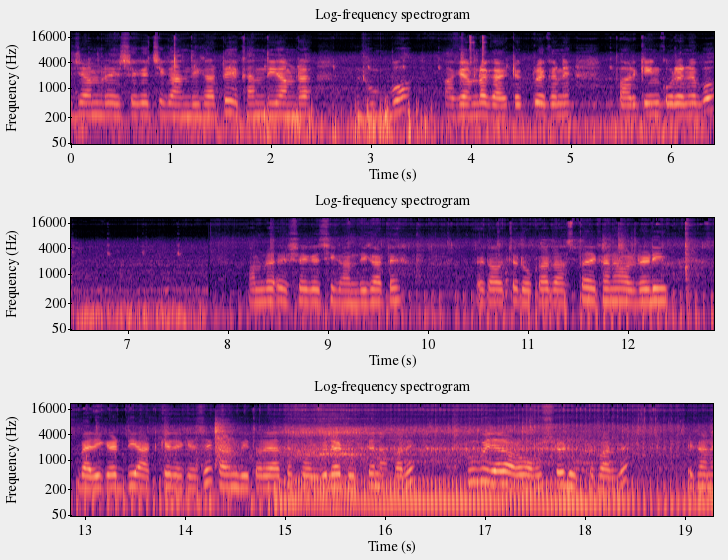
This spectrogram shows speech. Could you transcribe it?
এই যে আমরা এসে গেছি গান্ধীঘাটে, এখান দিয়ে আমরা ঢুকবো। আগে আমরা গাড়িটা একটু এখানে পার্কিং করে নেব। আমরা এসে গেছি গান্ধীঘাটে। এটা হচ্ছে ঢোকার রাস্তা। এখানে অলরেডি ব্যারিকেড দিয়ে আটকে রেখেছে, কারণ ভিতরে যাতে ফোর হুইলার ঢুকতে না পারে। টু হুইলার অবশ্যই ঢুকতে পারবে। এখানে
